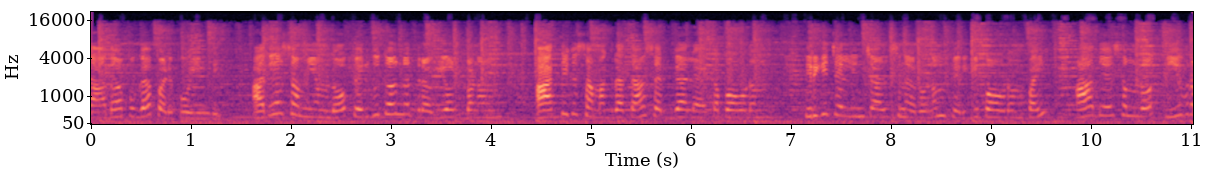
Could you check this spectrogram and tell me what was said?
దాదాపుగా పడిపోయింది. అదే సమయంలో పెరుగుతోన్న ద్రవ్యోల్బణం ఆర్థిక సమగ్రత సరిగ్గా లేకపోవడం తిరిగి చెల్లించాల్సిన రుణం పెరిగిపోవడంపై ఆ దేశంలో తీవ్ర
